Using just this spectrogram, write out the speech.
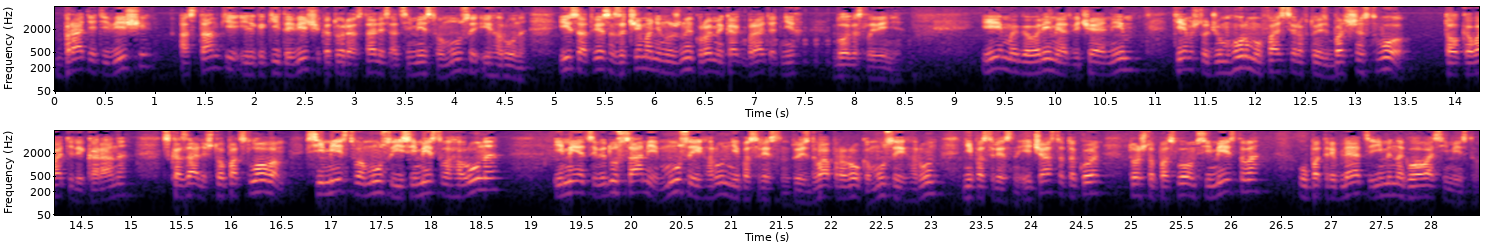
брать эти вещи, останки или какие-то вещи, которые остались от семейства Мусы и Харуна. И, соответственно, зачем они нужны, кроме как брать от них благословение. И мы говорим и отвечаем им тем, что джумхур муфассиров, то есть большинство толкователи Корана сказали, что под словом «семейство Мусы» и «семейство Харуна» имеется в виду сами Муса и Харун непосредственно. То есть два пророка, Муса и Харун непосредственно. И часто такое, то, что по словам «семейство» употребляется именно глава семейства.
